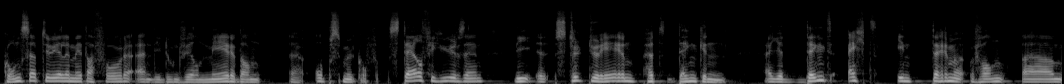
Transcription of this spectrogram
conceptuele metaforen en die doen veel meer dan eh, opsmuk of stijlfiguur zijn. Die structureren het denken. En je denkt echt in termen van ehm,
